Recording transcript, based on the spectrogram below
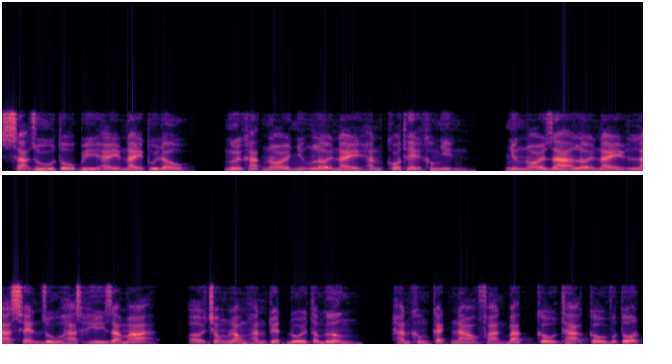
xạ dù tổ bị ấy nay cúi đầu, người khác nói những lời này hắn có thể không nhìn, nhưng nói ra lời này là sẻn dù hạt hí ra mạ, ở trong lòng hắn tuyệt đối tấm gương, hắn không cách nào phản bác cầu thả cầu vô tốt.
